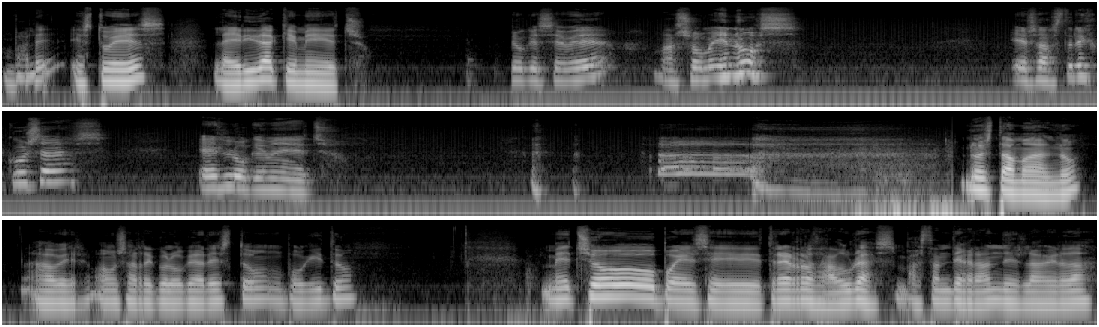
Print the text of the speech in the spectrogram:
¿vale? Esto es la herida que me he hecho. Creo que se ve más o menos esas tres cosas es lo que me he hecho. no está mal, ¿no? A ver, vamos a recolocar esto un poquito. Me he hecho pues eh, tres rozaduras bastante grandes, la verdad.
